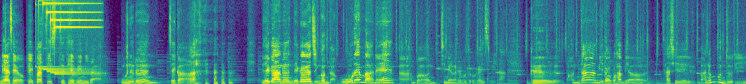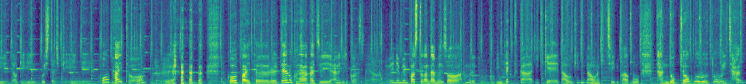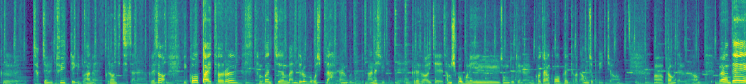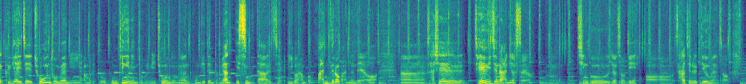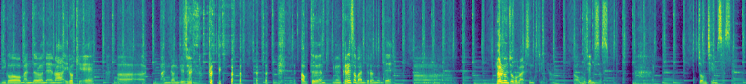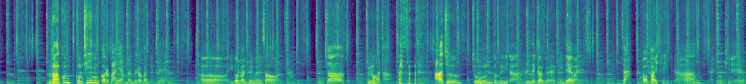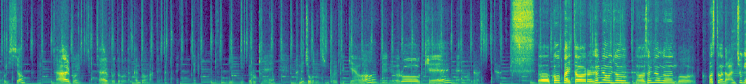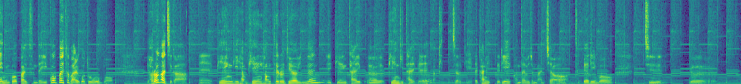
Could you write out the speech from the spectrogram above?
안녕하세요. 페이퍼 아티스트 데브입니다. 오늘은 제가 내가 아는 내가 가진 건담 오랜만에 아, 한번 진행을 해보도록 하겠습니다. 그 건담이라고 하면 사실 많은 분들이 여기 보시다시피 이 코어 파이터를 코어 파이터를 떼놓고 생각하지 않으실 것 같아요. 왜냐면 퍼스트 건담에서 아무래도 좀 임팩트가 있게 나오기 나오는 기체이기도 하고 단독적으로도 이 자, 그 작전에 투입되기도 하는 그런 기체잖아요. 그래서 이 코어 파이터를 한 번쯤 만들어 보고 싶다라는 분들도 많으실 텐데 그래서 이제 35분의 1 정도 되는 커다란 코어 파이터가 나온 적도 있죠. 어, 프라모델로요. 그런데 그게 이제 좋은 도면이 아무래도 봄팅이님 도면이 좋은 도면 공개된 도면 있습니다. 그래서 제가 이걸 한번 만들어 봤는데요. 어, 사실 제 의지는 아니었어요. 음, 친구 녀석이 어, 사진을 띄우면서 이거 만들어 내놔 이렇게 어, 반강제적으로 아무튼 그래서 만들었는데 어, 결론적으로 말씀드리면 너무 재밌었습니다. 좀 재밌었어요. 그동안 곰, 곰팅이님 거를 많이 안 만들어 봤는데 어, 이걸 만들면서 진짜 훌륭하다. 아주 좋은 도면이다. 이런 생각을 굉장히 많이 했습니다. 자, 코어 파이터입니다. 자, 이렇게 보이시죠? 잘 보이죠? 잘 보도록 약간 더 앞에 이, 이, 이렇게 반대쪽으로 좀 보여드릴게요. 네, 이렇게 네, 만들었습니다. 어, 코어 파이터를 설명을 좀 어, 설명은 뭐 퍼스트 건담 안쪽에 있는 코어 파이터인데 이 코어 파이터 말고도 뭐 여러 가지가 예, 비행기 형, 비행 형태로 되어 있는 이 비행 타입 어, 비행기 타입의 기, 저기 메카닉들이 건담이 좀 많죠. 특별히 뭐 지, 그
